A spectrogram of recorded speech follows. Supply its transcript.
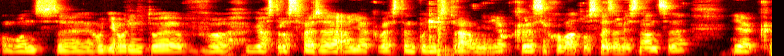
on se hodně orientuje v gastrosféře a jak vést ten podnik správně. Jak se chovat o své zaměstnance, jak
